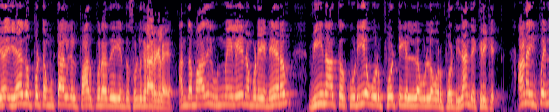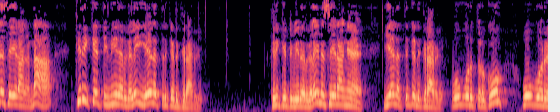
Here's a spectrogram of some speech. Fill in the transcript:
ஏ- ஏகப்பட்ட முட்டாள்கள் பார்க்கிறது என்று சொல்லுகிறார்களே. அந்த மாதிரி உண்மையிலேயே நம்முடைய நேரம் வீணாக்கக்கூடிய ஒரு போட்டிகளில் உள்ள ஒரு போட்டி தான் இந்த கிரிக்கெட் ஆனா இப்ப என்ன செய்யறாங்கன்னா கிரிக்கெட் வீரர்களை ஏலத்திற்கு எடுக்கிறார்கள். கிரிக்கெட் வீரர்களை என்ன செய்யறாங்க ஏலத்துக்கு எடுக்கிறார்கள். ஒவ்வொருத்தருக்கும் ஒவ்வொரு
